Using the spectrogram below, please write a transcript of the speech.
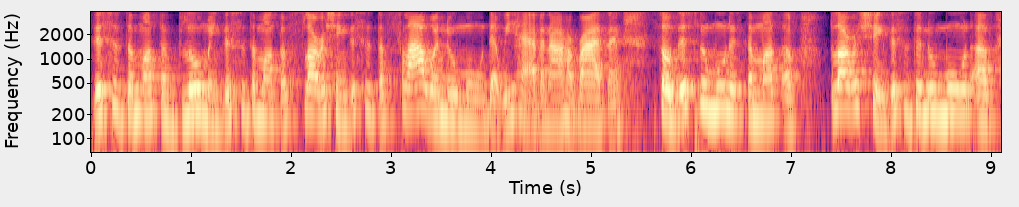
This is the month of blooming. This is the month of flourishing. This is the flower new moon that we have in our horizon. So this new moon is the month of flourishing. This is the new moon of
